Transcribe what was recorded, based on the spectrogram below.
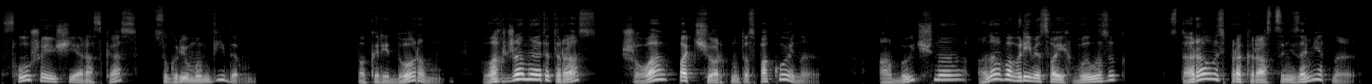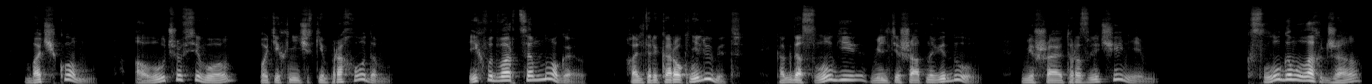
слушающий рассказ с угрюмым видом. По коридорам Лахджа на этот раз шла подчеркнуто спокойно. Обычно она во время своих вылазок старалась прокрасться незаметно, бочком, а лучше всего по техническим проходам. Их во дворце много. Хальтрикорок не любит, когда слуги мельтешат на виду, мешают развлечениям. К слугам Лахджа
